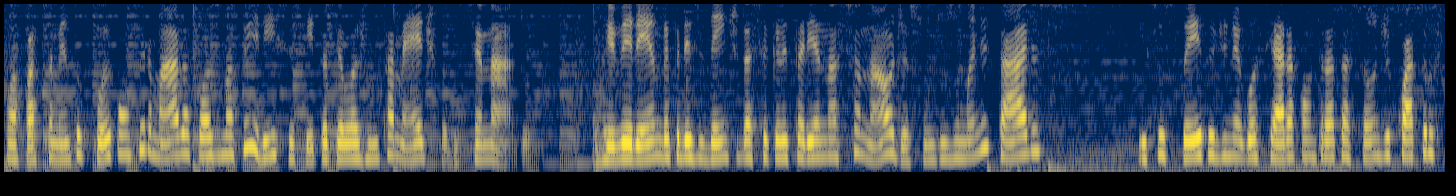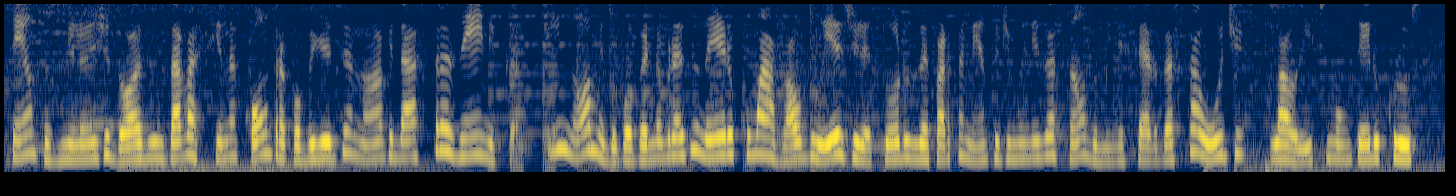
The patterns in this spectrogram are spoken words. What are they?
O afastamento foi confirmado após uma perícia feita pela Junta Médica do Senado. O reverendo é presidente da Secretaria Nacional de Assuntos Humanitários e suspeito de negociar a contratação de 400 milhões de doses da vacina contra a Covid-19 da AstraZeneca, em nome do governo brasileiro, com o aval do ex-diretor do Departamento de Imunização do Ministério da Saúde, Laurício Monteiro Cruz.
